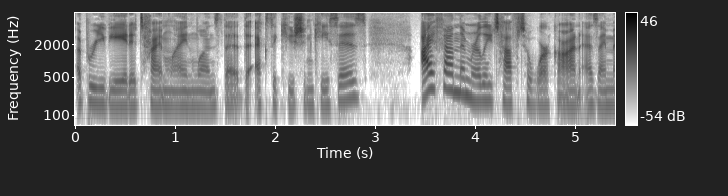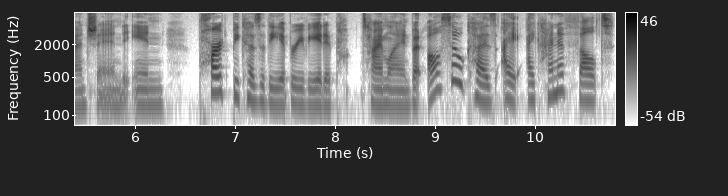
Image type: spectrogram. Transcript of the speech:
abbreviated timeline ones, the, the execution cases. I found them really tough to work on, as I mentioned, in part because of the abbreviated p- timeline, but also because I, I kind of felt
